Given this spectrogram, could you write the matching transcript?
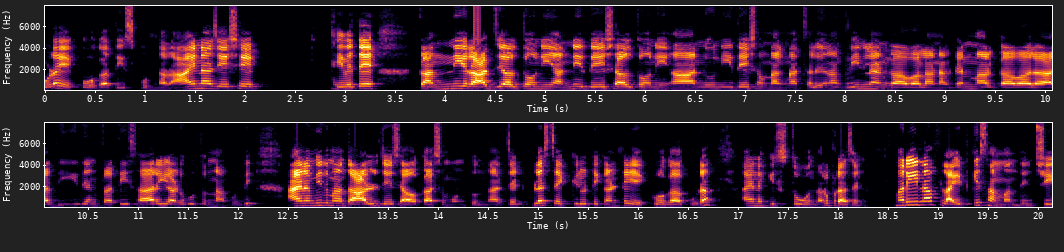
కూడా ఎక్కువగా తీసుకుంటున్నారు. ఆయన చేసే ఏవైతే ఇప్పుడు అన్ని రాజ్యాలతోని అన్ని దేశాలతోని నువ్వు నీ దేశం నాకు నచ్చలేదు నాకు గ్రీన్లాండ్ కావాలా నాకు డెన్మార్క్ కావాలా అది ఇది అని ప్రతిసారి అడుగుతున్నా కొద్దీ ఆయన మీద మన దాడులు చేసే అవకాశం ఉంటుందా? జెడ్ ప్లస్ సెక్యూరిటీ కంటే ఎక్కువగా కూడా ఆయనకి ఇస్తూ ఉన్నారు ప్రజెంట్. మరి నా ఫ్లైట్కి సంబంధించి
